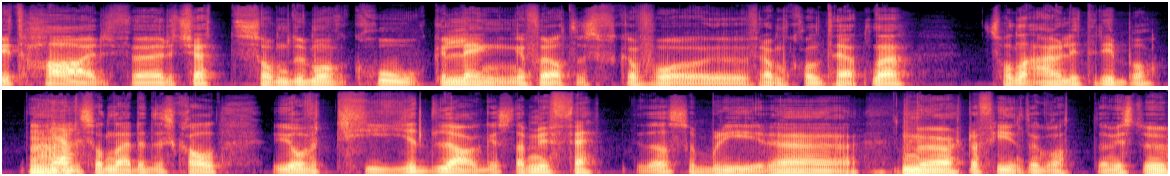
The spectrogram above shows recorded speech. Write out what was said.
litt hardfør kjøtt som du må koke lenge for at det skal få uh, fram kvalitetene. Sånn er jo litt ribbe òg. Det, Ja. sånn det skal i over tid lages. Det er mye fett i det, så blir det mørt og fint og godt hvis du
